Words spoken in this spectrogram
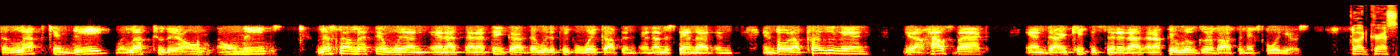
the left can be when left to their own own means. Let's not let them win. And I, and I think uh, that we the people wake up and, and understand that and, and vote our president in, get our house back, and, uh, keep the Senate. And I feel real good about the next four years. Go ahead, Chris.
